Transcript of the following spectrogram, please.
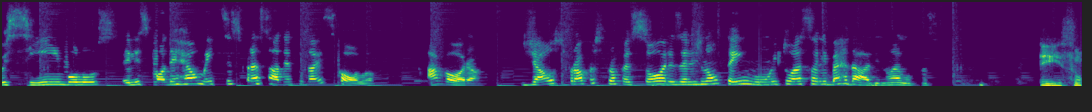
os símbolos, eles podem realmente se expressar dentro da escola. Agora, já os próprios professores, eles não têm muito essa liberdade, não é, Lucas? Isso.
